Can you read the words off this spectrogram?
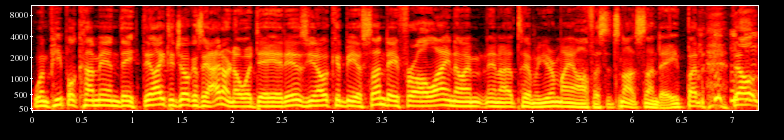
When people come in, they, they like to joke and say, I don't know what day it is. You know, it could be a Sunday for all I know. I'm, and I'll tell them, you're in my office. It's not Sunday. But they'll,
